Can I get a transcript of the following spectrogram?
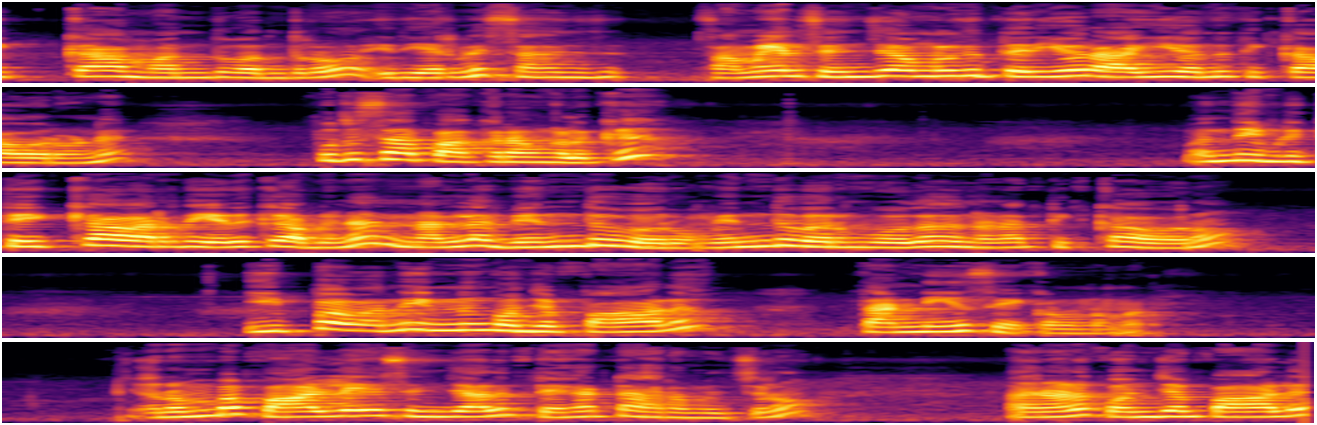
திக்காக வந்து வந்துடும் இது ஏற்கனவே செஞ்சு சமையல் செஞ்சவங்களுக்கு தெரியும் ராகி வந்து திக்காக வரும்னு. புதுசாக பார்க்குறவங்களுக்கு வந்து இப்படி திக்காக வர்றது எதுக்கு அப்படின்னா நல்லா வெந்து வரும். வெந்து வரும்போது அது நல்லா திக்காக வரும். இப்போ வந்து இன்னும் கொஞ்சம் பால் தண்ணியும் சேர்க்கணும் நம்ம. ரொம்ப பால்லையே செஞ்சாலும் திகட்ட ஆரம்பிச்சிடும் அதனால் கொஞ்சம் பால்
